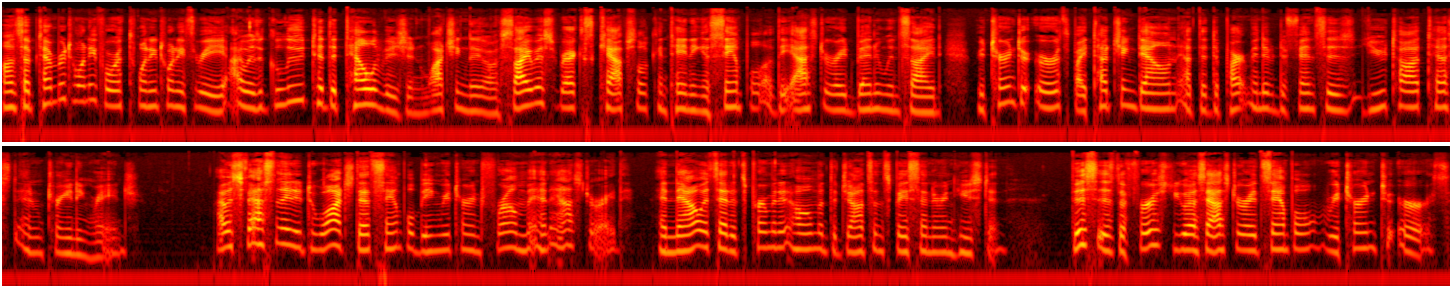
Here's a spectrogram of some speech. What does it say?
On September 24, 2023, I was glued to the television watching the OSIRIS-REx capsule containing a sample of the asteroid Bennu inside return to Earth by touching down at the Department of Defense's Utah Test and Training Range. I was fascinated to watch that sample being returned from an asteroid, and now it's at its permanent home at the Johnson Space Center in Houston. This is the first U.S. asteroid sample returned to Earth.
